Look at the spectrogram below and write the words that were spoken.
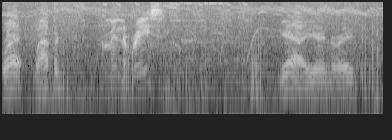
What? What happened? I'm in the race. Yeah, you're in the race.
